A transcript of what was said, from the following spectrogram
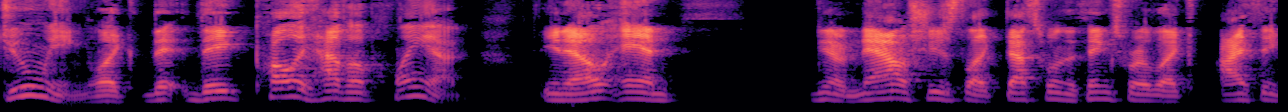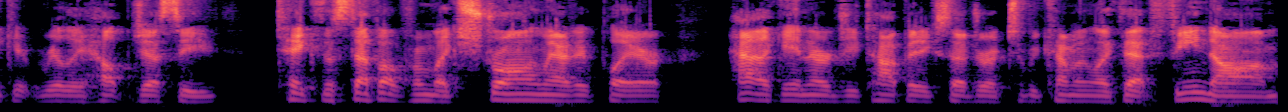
doing. Like they they probably have a plan, you know. And you know now she's like, that's one of the things where like I think it really helped Jesse take the step up from like strong Magic player, had like NRG, top eight, etc., to becoming like that phenom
